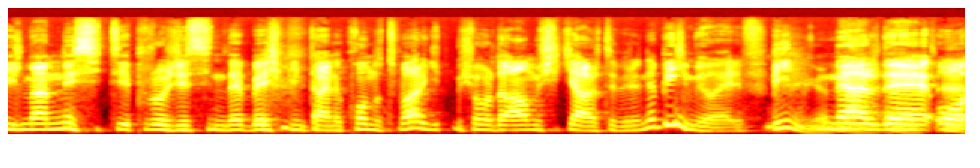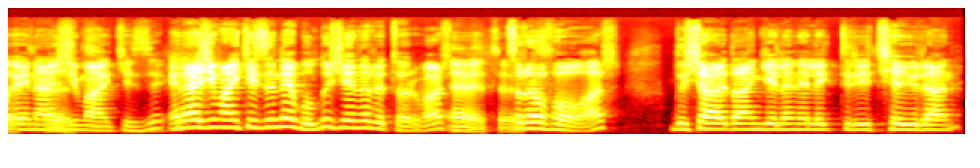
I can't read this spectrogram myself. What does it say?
bilmem ne city projesinde 5000 tane konut var. Gitmiş orada almış 2 artı birini bilmiyor herif. Bilmiyor. Nerede Evet, o evet, enerji evet. merkezi? Enerji merkezinde ne buldu? Jeneratör var. Evet, evet. Trafo var. Dışarıdan gelen elektriği çeviren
